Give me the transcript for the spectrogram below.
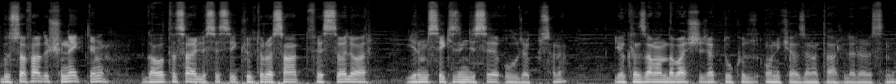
Bu sefer de şunu ekleyeyim. Galatasaray Lisesi Kültür ve Sanat Festivali var. 28.si olacak bu sene. Yakın zamanda başlayacak 9-12 Haziran tarihleri arasında.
